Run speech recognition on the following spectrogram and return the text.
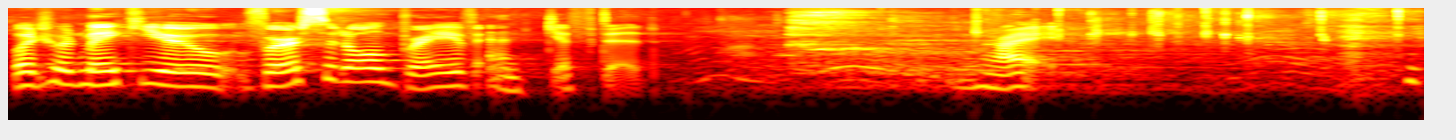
Which would make you versatile, brave, and gifted. All right.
